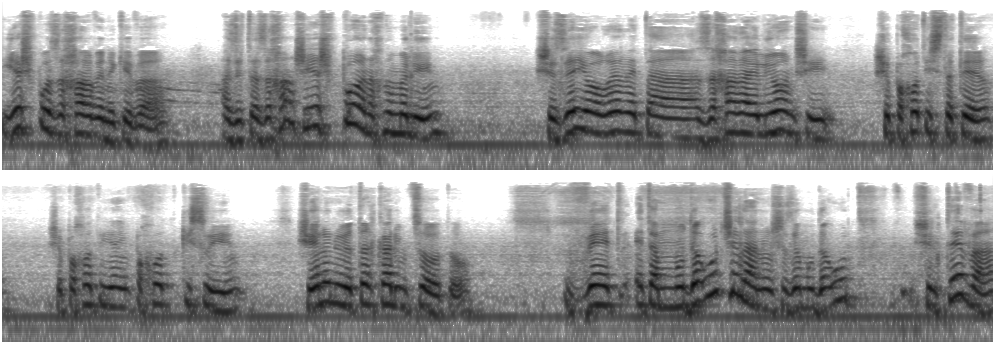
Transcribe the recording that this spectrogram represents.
יש פה זכר ונקבה, אז את הזכר שיש פה אנחנו מלאים, שזה יעורר את הזכר העליון ש, שפחות יסתתר, שפחות יהיה עם פחות כיסויים, שיהיה לנו יותר קל למצוא אותו. ואת המודעות שלנו, שזו מודעות של טבע,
